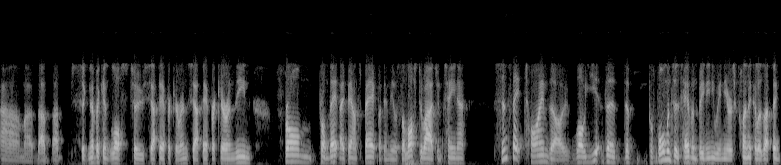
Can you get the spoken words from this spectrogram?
um, a, a, a significant loss to South Africa in South Africa, and then from from that they bounced back. But then there was the loss to Argentina since that time, though, while the the performances haven't been anywhere near as clinical as I think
